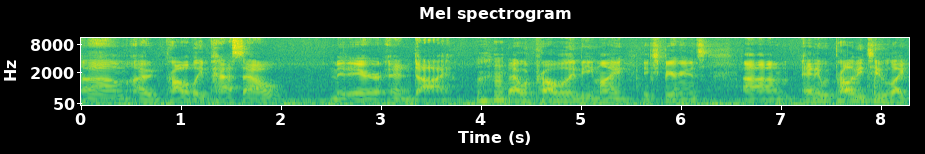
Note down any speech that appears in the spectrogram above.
um, I would probably pass out midair and die. that would probably be my experience, um, and it would probably be too like.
